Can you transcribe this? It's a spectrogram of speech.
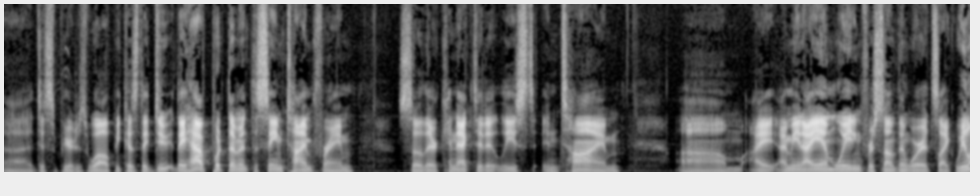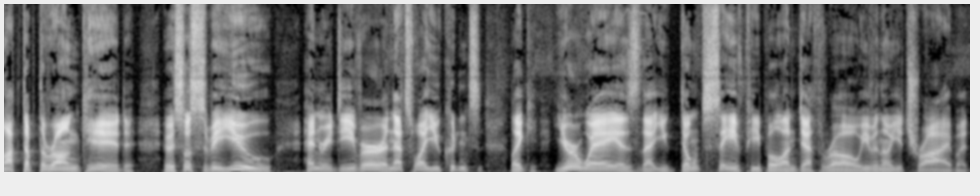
uh, disappeared as well because they do they have put them at the same time frame, so they're connected at least in time. Um, I I mean I am waiting for something where it's like we locked up the wrong kid. It was supposed to be you, Henry Deaver, and that's why you couldn't like your way is that you don't save people on death row even though you try, but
